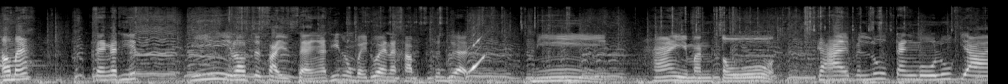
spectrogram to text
เอาไหมแสงอาทิตย์ นี่เราจะใส่แสงอาทิตย์ลงไปด้วยนะครับ เพื่อนๆ นี่ให้มันโต กลายเป็นลูกแตงโมลูกใหญ่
